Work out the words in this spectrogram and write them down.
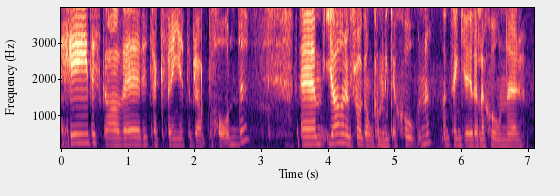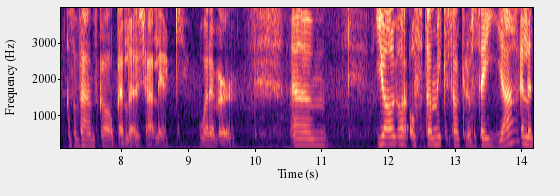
Hej, det skaver. Tack för en jättebra podd. Ehm, jag har en fråga om kommunikation. Jag tänker i relationer, alltså vänskap eller kärlek, whatever. Ehm, jag har ofta mycket saker att säga eller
